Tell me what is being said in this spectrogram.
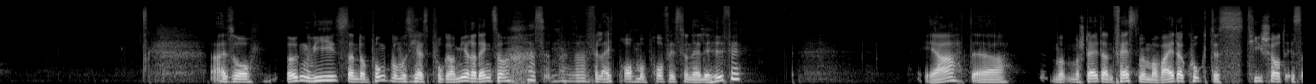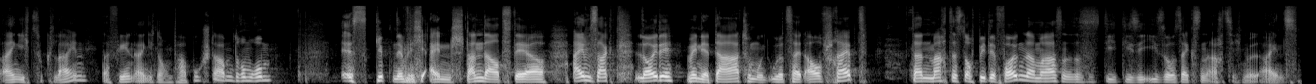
Also irgendwie ist dann der Punkt, wo man sich als Programmierer denkt, so, vielleicht brauchen wir professionelle Hilfe. Ja, der, man stellt dann fest, wenn man weiter guckt, das T-Shirt ist eigentlich zu klein, da fehlen eigentlich noch ein paar Buchstaben drumherum. Es gibt nämlich einen Standard, der einem sagt, Leute, wenn ihr Datum und Uhrzeit aufschreibt, dann macht es doch bitte folgendermaßen, das ist die, diese ISO 8601.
